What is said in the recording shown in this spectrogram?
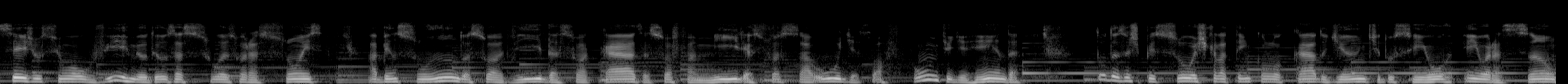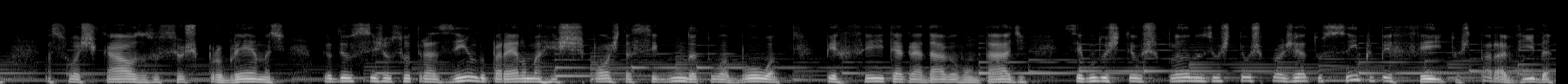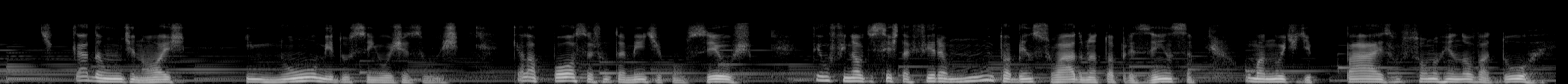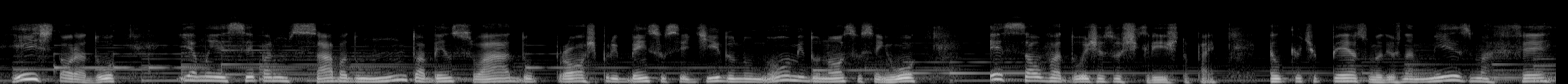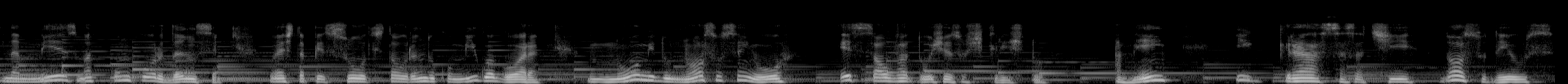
Seja o Senhor ouvir, meu Deus, as suas orações, abençoando a sua vida, a sua casa, a sua família, a sua saúde, a sua fonte de renda, todas as pessoas que ela tem colocado diante do Senhor em oração, as suas causas, os seus problemas. Meu Deus, seja o Senhor trazendo para ela uma resposta segundo a tua boa, perfeita e agradável vontade segundo os teus planos e os teus projetos sempre perfeitos para a vida de cada um de nós, em nome do Senhor Jesus. Que ela possa, juntamente com os seus, ter um final de sexta-feira muito abençoado na tua presença, uma noite de paz, um sono renovador, restaurador e amanhecer para um sábado muito abençoado, próspero e bem-sucedido no nome do nosso Senhor e Salvador Jesus Cristo, Pai. É o que eu te peço, meu Deus, na mesma fé e na mesma concordância com esta pessoa que está orando comigo agora, no nome do nosso Senhor e Salvador Jesus Cristo. Amém? E graças a Ti, nosso Deus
